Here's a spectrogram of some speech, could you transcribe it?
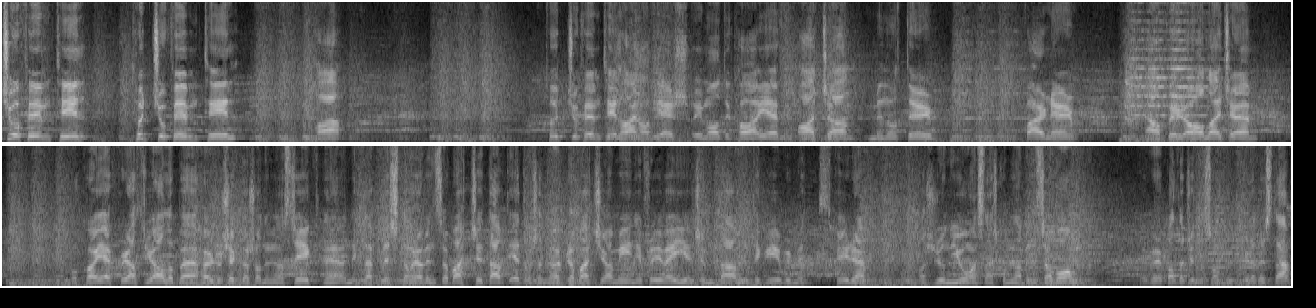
25 till 25 till ha 25 till Heinald Fjers och i måte KF, Ajan, minuter Farner, Alfyr og Hollajkjem, KF för att Jalop hörde Sjöktarsson i mina strikne. Niklas Blysna var vänstra backe, David Edvardsson i högra backe, Amini fri vägen, som David till griver mitt fyra. Och Rune Johansson kom in av vänstra vång. Över Balda Jönsson för det bästa.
